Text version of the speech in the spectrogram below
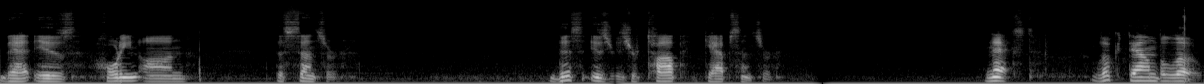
that is holding on the sensor. This is your top gap sensor. Next, look down below.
